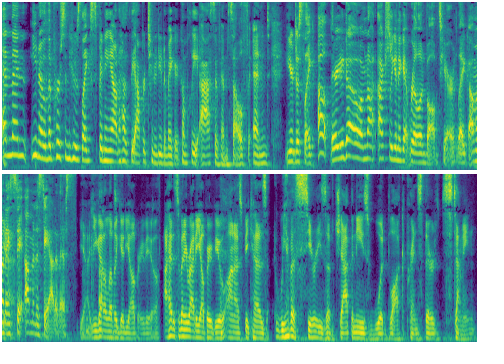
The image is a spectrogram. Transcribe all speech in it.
and then, you know, the person who's like spinning out has the opportunity to make a complete ass of himself and you're just like, "Oh, there you go. I'm not actually going to get real involved here. Like I'm going to Yeah. stay I'm to stay out of this." Yeah, you gotta love a good Yelp review. I had somebody write a Yelp review on us because we have a series of Japanese woodblock prints. They're stunning.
